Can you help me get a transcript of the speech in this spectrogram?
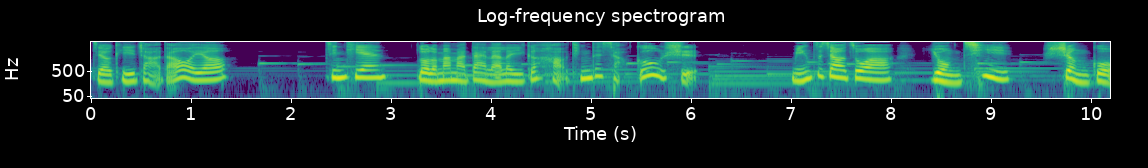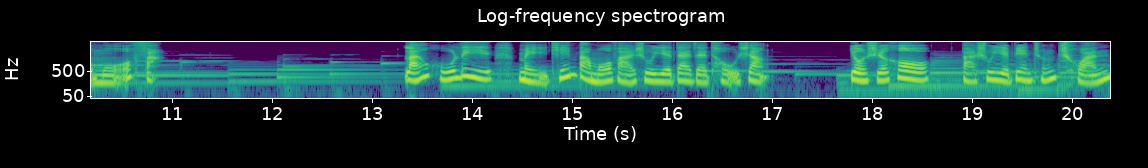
就可以找到我哟。今天，洛洛妈妈带来了一个好听的小故事，名字叫做《勇气胜过魔法》。蓝狐狸每天把魔法树叶戴在头上。有时候把树叶变成船，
